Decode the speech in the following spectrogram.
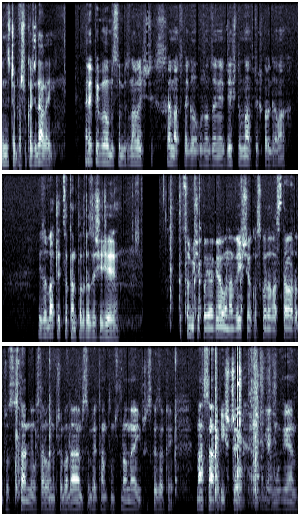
więc trzeba szukać dalej. Najlepiej byłoby sobie znaleźć schemat tego urządzenia, gdzieś tu mam w tych szpargałach i zobaczyć co tam po drodze się dzieje. To co mi się pojawiało na wyjściu jako składowa stała, to po prostu stan nieustalony. Przebadałem sobie tamtą stronę i wszystko jest ok. Masa, piszczyk, tak jak mówiłem.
